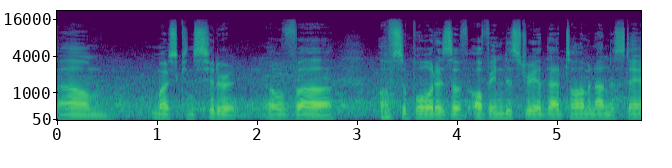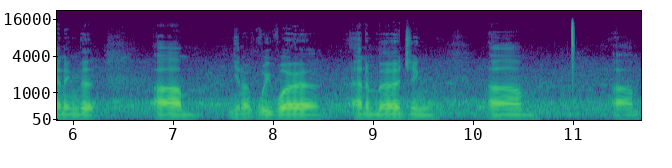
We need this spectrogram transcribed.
um, most considerate of, uh, of supporters of, of industry at that time, and understanding that um, you know we were an emerging, um, um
